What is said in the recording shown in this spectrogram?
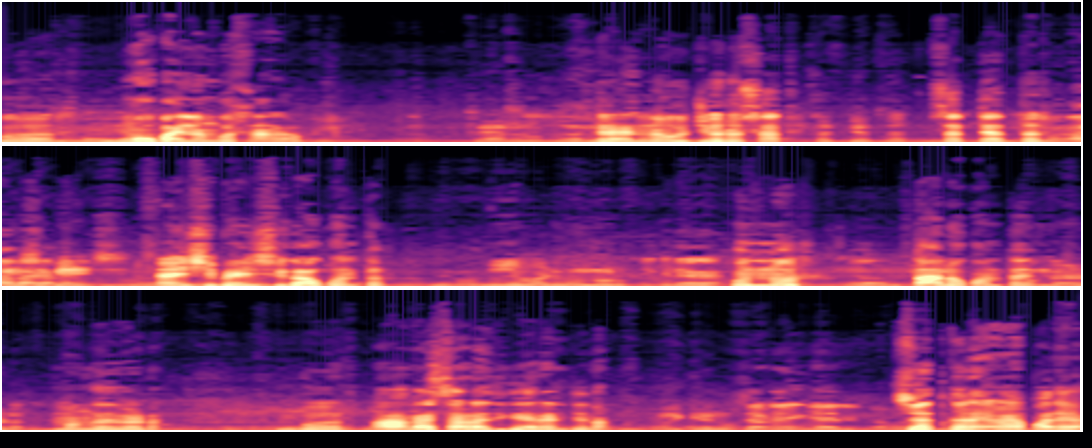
बर. मोबाईल नंबर सांगा आपला. त्र्याण्णव झिरो सात. सत्याहत्तर. सत्याहत्तर. ऐंशी ब्याऐंशी. ऐंशी ब्याऐंशी. गाव कोणतं? हुन्नूर. तालुका कोणता आहे? मंगळवेढा. बर. अंगा साडाची गॅरंटी ना? शेतकरी व्यापार आहे?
